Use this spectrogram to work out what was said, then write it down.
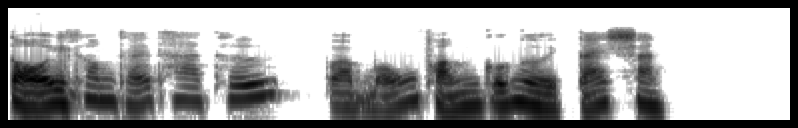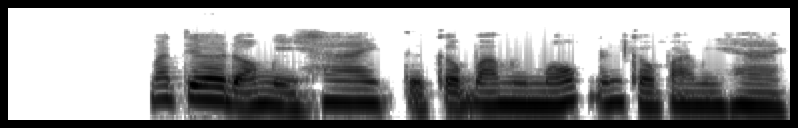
tội không thể tha thứ và bổn phận của người tái sanh. Matthew đoạn 12 từ câu 31 đến câu 32.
